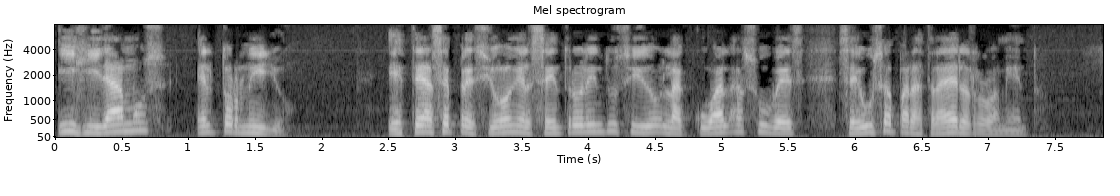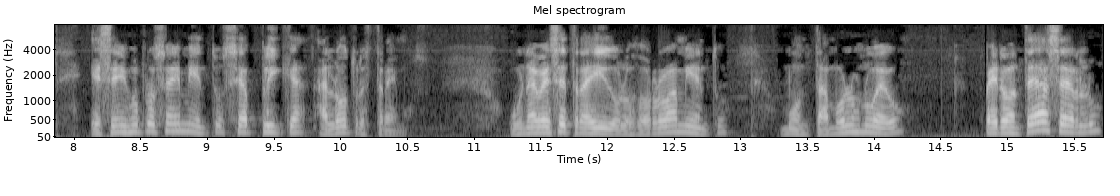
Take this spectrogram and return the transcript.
y giramos el tornillo. Este hace presión en el centro del inducido, la cual a su vez se usa para extraer el rodamiento. Ese mismo procedimiento se aplica al otro extremo. Una vez extraídos los dos rodamientos, montamos los nuevos, pero antes de hacerlo,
